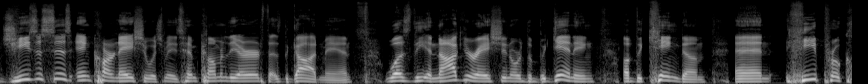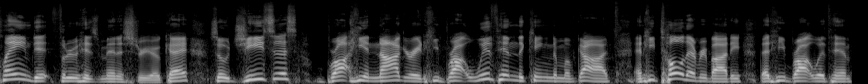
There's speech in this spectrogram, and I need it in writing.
Jesus' incarnation, which means him coming to the earth as the God man, was the inauguration or the beginning of the kingdom, and he proclaimed it through his ministry, okay? So Jesus brought, he inaugurated, he brought with him the kingdom of God, and he told everybody that he brought with him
